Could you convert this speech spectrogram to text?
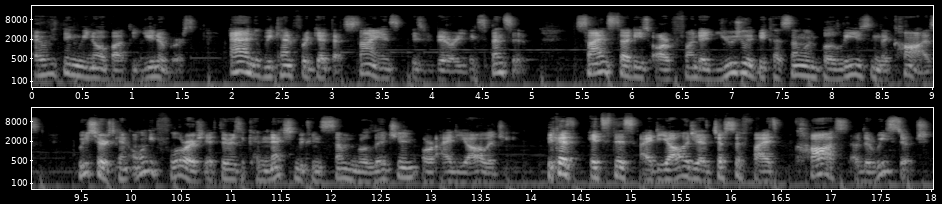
everything we know about the universe. And we can't forget that science is very expensive. Science studies are funded usually because someone believes in the cause. Research can only flourish if there is a connection between some religion or ideology. Because it's this ideology that justifies cost of the research.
